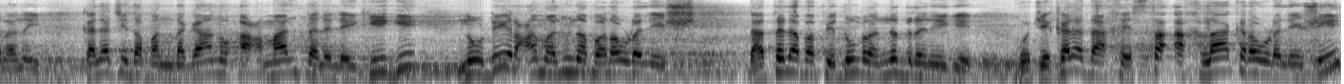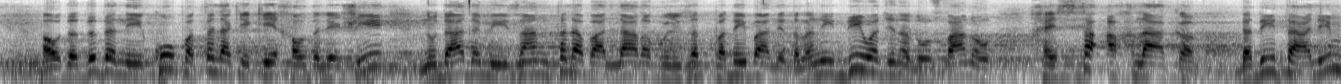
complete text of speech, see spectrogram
درنی کله چې د بندگانو اعمال تل لیکيږي نو ډیر عملونه بروړل شي دا تل به په دومره نه درنیږي خو چې کله دا خسته اخلاق راوړل شي او د د نیکو په تل کې کې خودل شي نو دا د میزان تل به الله رب العزت په دې باندې درنی دی وجنه دوستانو خسته اخلاق د دې تعلیم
